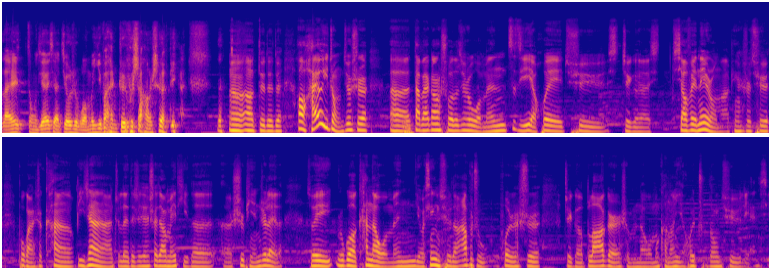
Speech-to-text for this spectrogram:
来总结一下，就是我们一般追不上热点。嗯啊，对对对，哦，还有一种就是，呃，大白刚刚说的，就是我们自己也会去这个消费内容嘛，平时去不管是看 B 站啊之类的这些社交媒体的呃视频之类的，所以如果看到我们有兴趣的 UP 主或者是。这个 blogger 什么的，我们可能也会主动去联系，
